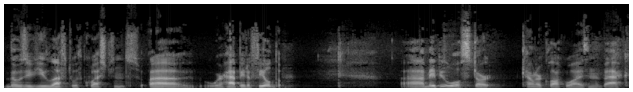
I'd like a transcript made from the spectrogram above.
those of you left with questions, uh, we're happy to field them. Uh, maybe we'll start counterclockwise in the back,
